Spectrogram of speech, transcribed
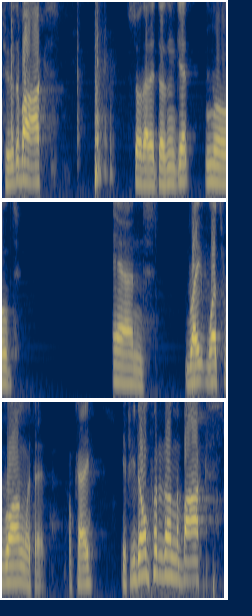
to the box so that it doesn't get moved and write what's wrong with it, okay? If you don't put it on the box,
